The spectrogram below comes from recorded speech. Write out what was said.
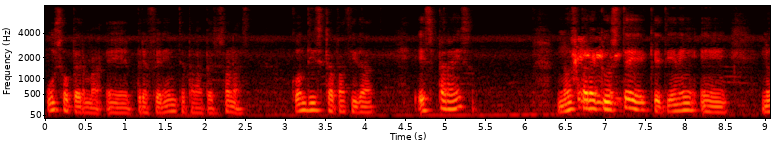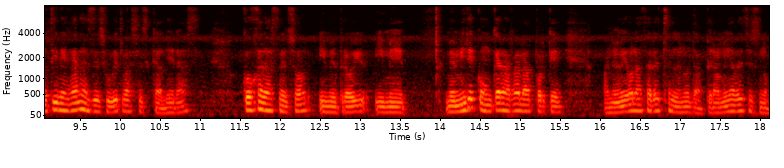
uso perma- eh, preferente para personas con discapacidad, es para eso. No es para que usted, que tiene, eh, no tiene ganas de subir las escaleras, coja el ascensor y me y me, me mire con cara rara porque a mi amigo Nazaret se le nota, pero a mí a veces no.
